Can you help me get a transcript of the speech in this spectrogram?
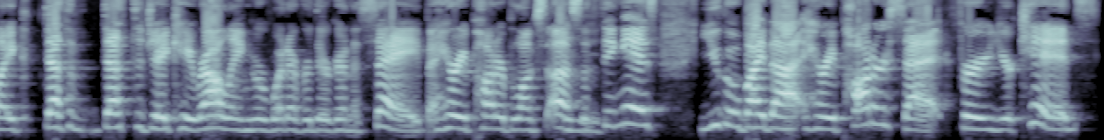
like death of death to J.K. Rowling or whatever they're gonna say, but Harry Potter belongs to us. Mm-hmm. The thing is, you go buy that Harry Potter set for your kids,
